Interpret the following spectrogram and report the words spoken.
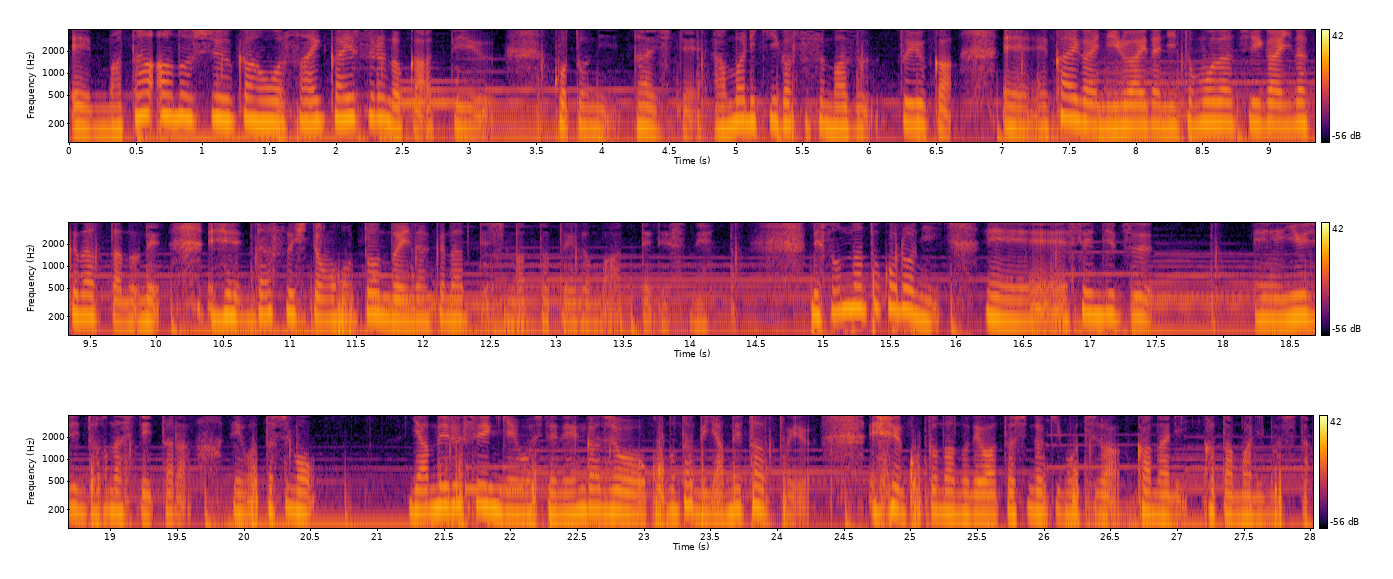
えまたあの習慣を再開するのかっていうことに対してあまり気が進まずというか、え海外にいる間に友達がいなくなったので、え出す人もほとんどいなくなってしまったというのもあってですね。で、そんなところに、えー先日、えー友人と話していたら、えー私も辞める宣言をして年賀状をこの度辞めたという、えことなので私の気持ちはかなり固まりました。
